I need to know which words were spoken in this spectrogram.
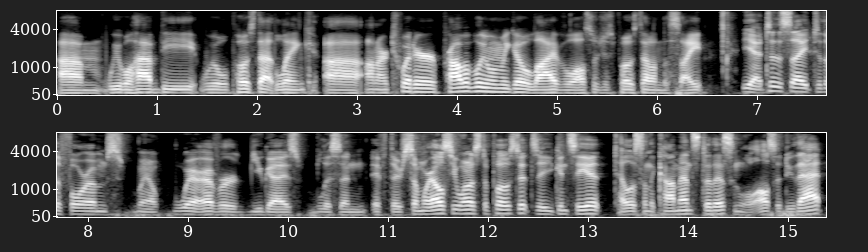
Um, we will have the we will post that link uh, on our Twitter. Probably when we go live, we'll also just post that on the site. Yeah, to the site, to the forums, you know, wherever you guys listen. If there's somewhere else you want us to post it so you can see it, tell us in the comments to this, and we'll also do that.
